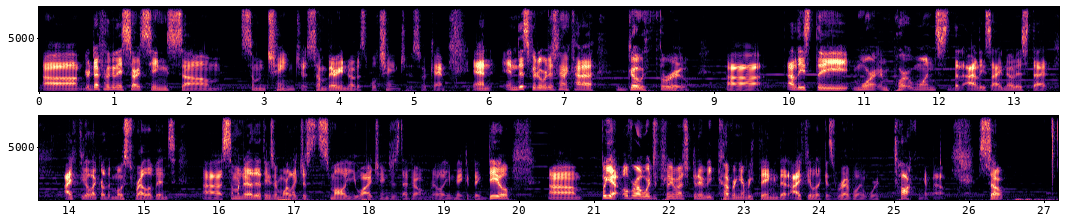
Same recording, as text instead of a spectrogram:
uh, you're definitely going to start seeing some some changes, some very noticeable changes. Okay, and in this video, we're just going to kind of go through. Uh, at least the more important ones that at least I noticed that I feel like are the most relevant. Uh, some of the other things are more like just small UI changes that don't really make a big deal. Um, but yeah, overall, we're just pretty much going to be covering everything that I feel like is relevant we're talking about. So,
